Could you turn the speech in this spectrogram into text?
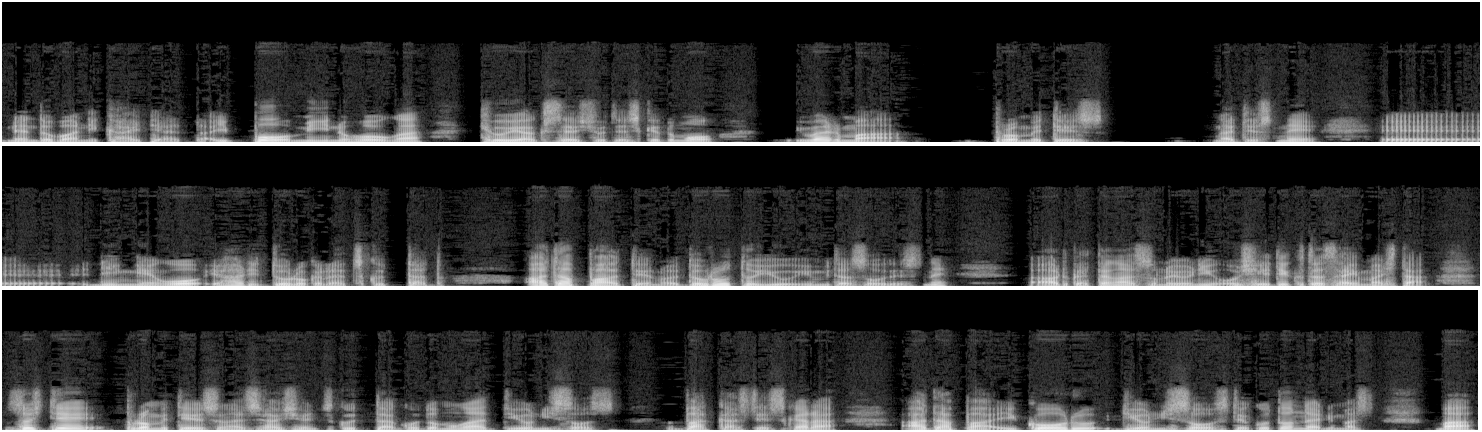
粘土板に書いてあった。一方、右の方が旧約聖書ですけども、いわゆるまあ、プロメテウス、がですね、えー、人間をやはり泥から作ったと。アダパーというのは泥という意味だそうですね。ある方がそのように教えてくださいました。そして、プロメテウスが最初に作った子供がディオニソース、バッカスですから、アダパイコールディオニソースということになります。まあ、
